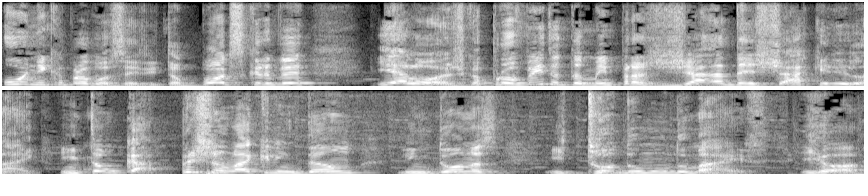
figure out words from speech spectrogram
única para vocês. Então pode escrever e é lógico, aproveita também para já deixar aquele like. Então capricha no like lindão, lindonas e todo mundo mais. E ó,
